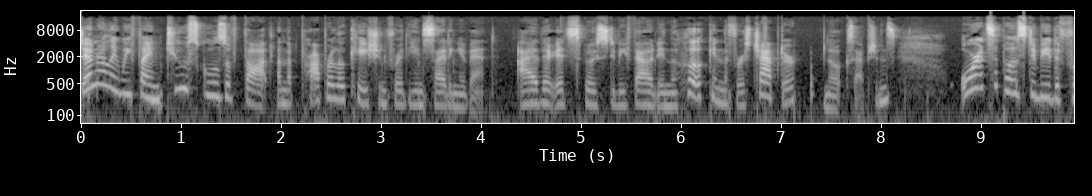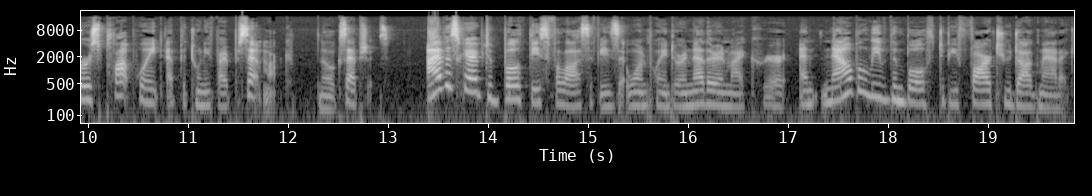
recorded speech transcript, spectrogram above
Generally, we find two schools of thought on the proper location for the inciting event. Either it's supposed to be found in the hook in the first chapter, no exceptions, or it's supposed to be the first plot point at the 25% mark, no exceptions. I've ascribed to both these philosophies at one point or another in my career and now believe them both to be far too dogmatic.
